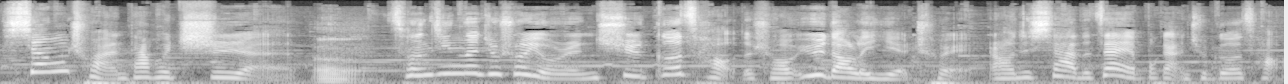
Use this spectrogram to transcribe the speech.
相传它会吃人。嗯，曾经呢，就说有人去割草的时候遇到了野锤，然后就吓得再也不敢去割草，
